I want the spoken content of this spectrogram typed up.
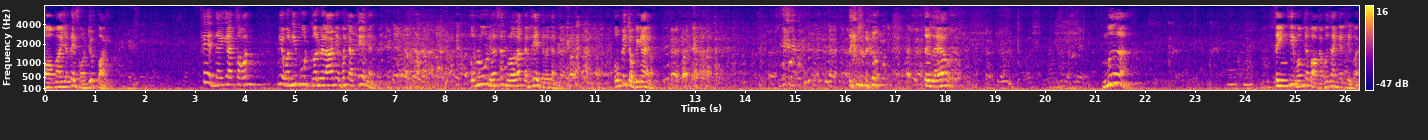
ออกมายังได้สอนเยอะกว่าเทศไงากสอนเนี่ยวันนี้พูดเกินเวลาเนี่ยเพราะอยากเทศเนี่ย ผมรู้เดี๋ยวท่านรอรับกันเทศกันแล้วกัน ผมไม่จบง่ายๆหรอกเตือนแล้ว เมื่อ สิ่งที่ผมจะบอกกับพวกท่านก็คือว่า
